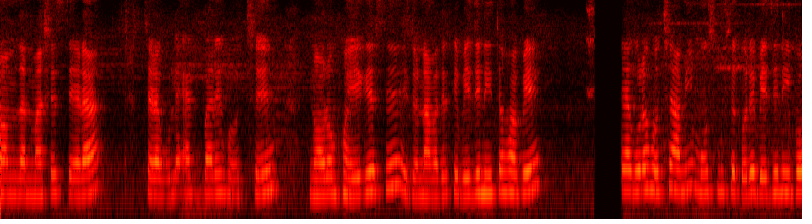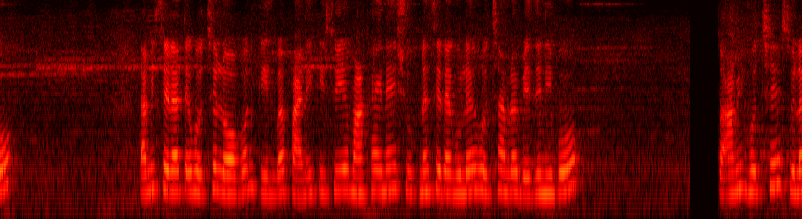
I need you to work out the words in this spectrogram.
রমজান মাসের সেরা সেরাগুলো একবারে হচ্ছে নরম হয়ে গেছে এই জন্য আমাদেরকে বেজে নিতে হবে। সেরাগুলো হচ্ছে আমি মুসমুসে করে বেজে নিব। আমি সেরাতে হচ্ছে লবণ কিংবা পানি কিছুই মাখাই নাই, শুকনো সেরাগুলো হচ্ছে আমরা বেজে নিব। তো আমি হচ্ছে চুলা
